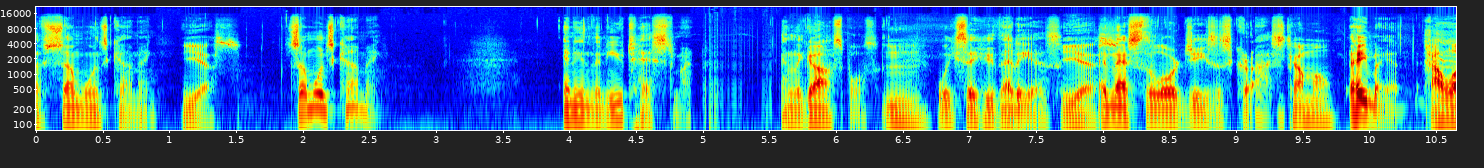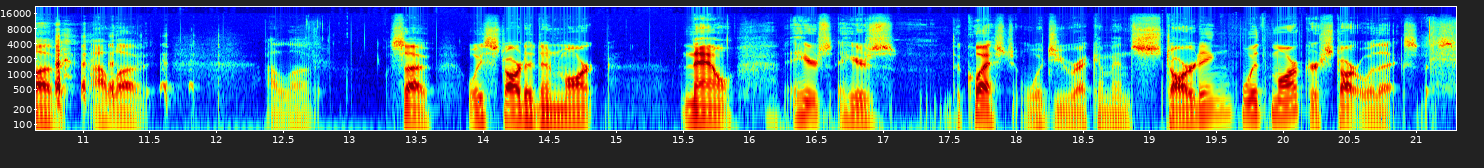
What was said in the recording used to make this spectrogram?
of someone's coming. Yes. Someone's coming. And in the New Testament and the Gospels, Mm. we see who that is. Yes. And that's the Lord Jesus Christ. Come on. Amen. I love it. I love it. I love it. So we started in Mark. Now, here's here's the question: Would you recommend starting with Mark or start with Exodus?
